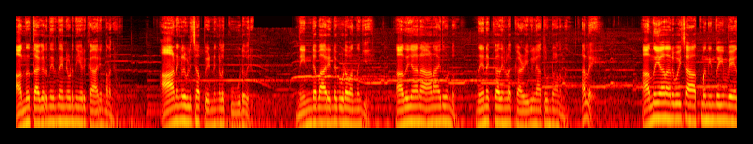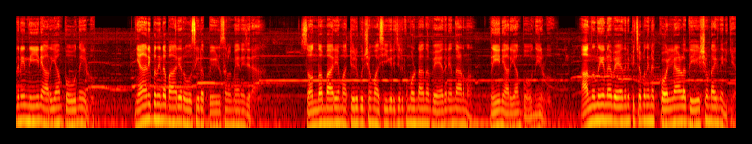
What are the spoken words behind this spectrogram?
അന്ന് തകർന്നിരുന്ന എന്നോട് നീ ഒരു കാര്യം പറഞ്ഞു. ആണുങ്ങൾ വിളിച്ച പെണ്ണുങ്ങൾ കൂടെ വരും. നിന്റെ ഭാര്യന്റെ കൂടെ വന്നെങ്കിൽ അത് ഞാൻ ആണായതുകൊണ്ടും നിനക്ക് അതിനുള്ള കഴിവില്ലാത്തതുകൊണ്ടാണെന്ന് അല്ലേ? അന്ന് ഞാൻ അനുഭവിച്ച ആത്മനിന്ദയും വേദനയും നീനെ അറിയാൻ പോകുന്നേ ഉള്ളൂ. ഞാനിപ്പോൾ നിന്റെ ഭാര്യ റോസിയുടെ പേഴ്സണൽ മാനേജരാ. സ്വന്തം ഭാര്യയെ മറ്റൊരു പുരുഷൻ വശീകരിച്ചെടുക്കുമ്പോൾ ഉണ്ടാകുന്ന വേദന എന്താണെന്ന് നീനെ അറിയാൻ പോകുന്നേ ഉള്ളൂ. അന്ന് നീ എന്നെ വേദനിപ്പിച്ചപ്പോൾ നിന്നെ കൊല്ലാനുള്ള ദേഷ്യം ഉണ്ടായിരുന്നു എനിക്ക്.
